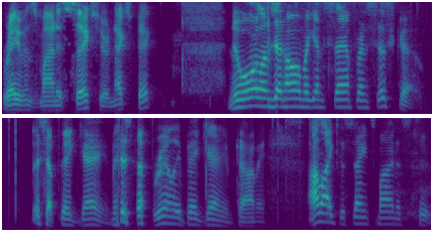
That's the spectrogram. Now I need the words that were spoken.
Ravens minus six. Your next pick? New Orleans at home against San Francisco. It's a big game. It's a really big game, Tommy. I like the Saints minus two.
